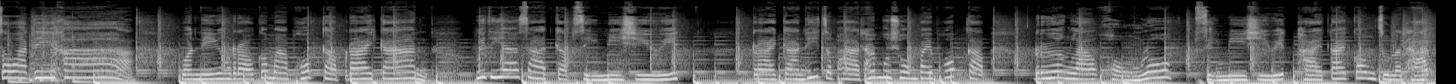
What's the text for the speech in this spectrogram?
สวัสดีค่ะ วันนี้เราก็มาพบกับรายการ วิทยาศาสตร์กับสิ่งมีชีวิต รายการที่จะพาท่านผู้ชมไปพบกับ เรื่องราวของโลกสิ่งมีชีวิตภายใต้กล้องจุลทรรศน์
